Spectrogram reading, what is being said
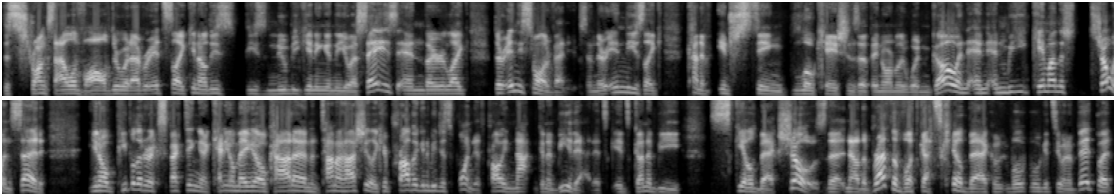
this strong style evolved or whatever. It's like, you know, these, these new beginning in the USA's and they're like, they're in these smaller venues and they're in these like kind of interesting locations that they normally wouldn't go. And, and, and we came on the show and said, you know, people that are expecting a Kenny Omega, Okada, and Tanahashi, like you're probably going to be disappointed. It's probably not going to be that. It's it's going to be scaled back shows. That now the breadth of what got scaled back, we'll, we'll get to in a bit. But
